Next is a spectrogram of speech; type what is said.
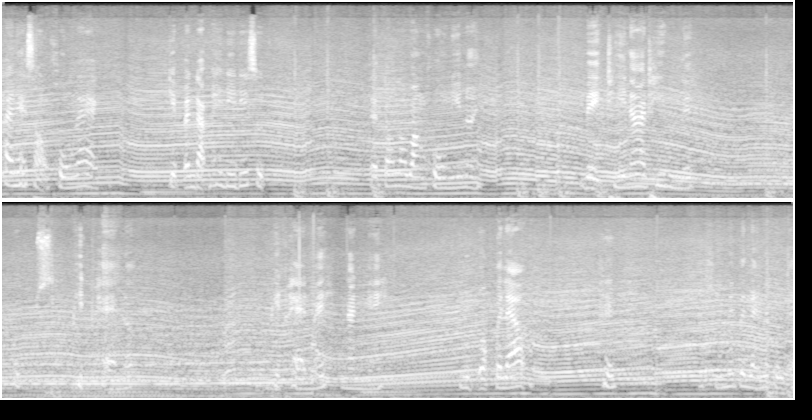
ภายในสองโค้งแรก เก็บอันดับให้ดีที่สุด แต่ต้องระวังโค้งนี้หน่อย เบรกทีหน้าทิ่มเลยอุ๊บผิดแผนแล้ว ผิดแผนไหม นั่นไง หลุดออกไปแล้วโอเคไม่เป็นไรไม่เป็นไร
